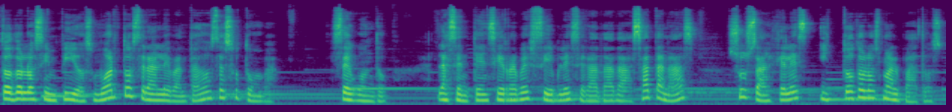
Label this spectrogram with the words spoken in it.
todos los impíos muertos serán levantados de su tumba. Segundo, la sentencia irreversible será dada a Satanás, sus ángeles y todos los malvados,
